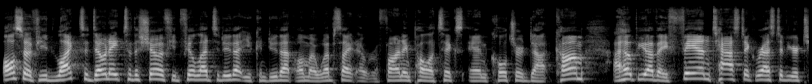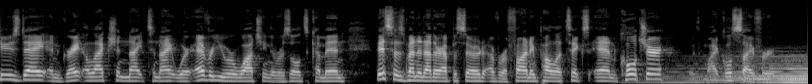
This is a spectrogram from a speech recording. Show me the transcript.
Also, if you'd like to donate to the show, if you'd feel led to do that, you can do that on my website at refiningpoliticsandculture.com. I hope you have a fantastic rest of your Tuesday and great election night tonight, wherever you are watching the results come in. This has been another episode of Refining Politics and Culture with Michael Seifert.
